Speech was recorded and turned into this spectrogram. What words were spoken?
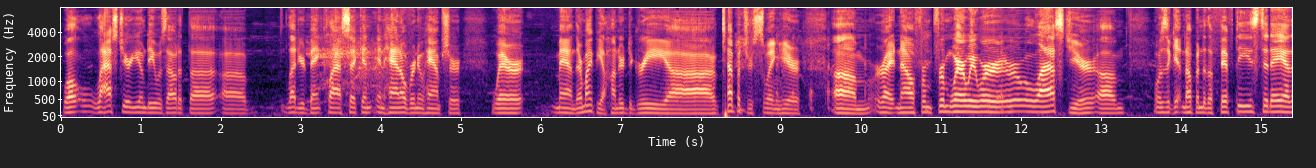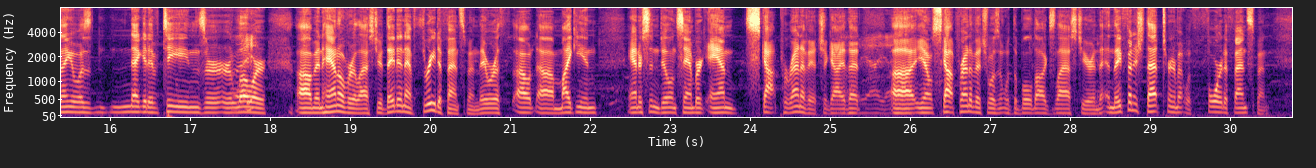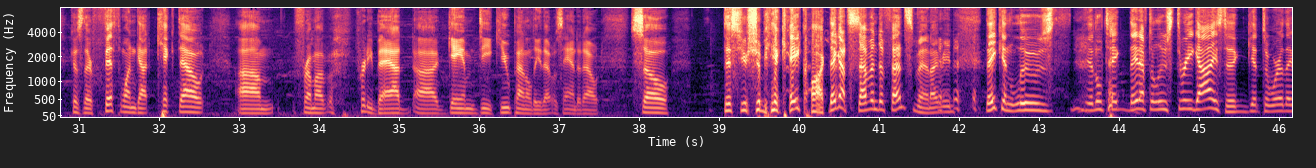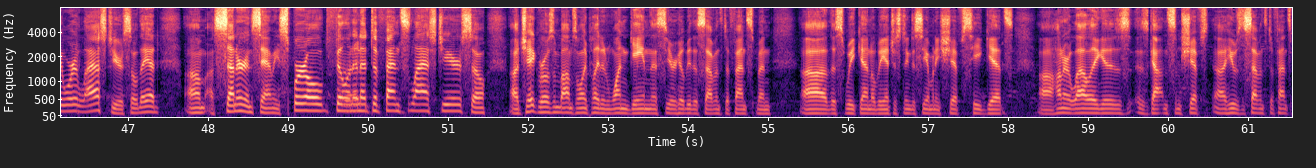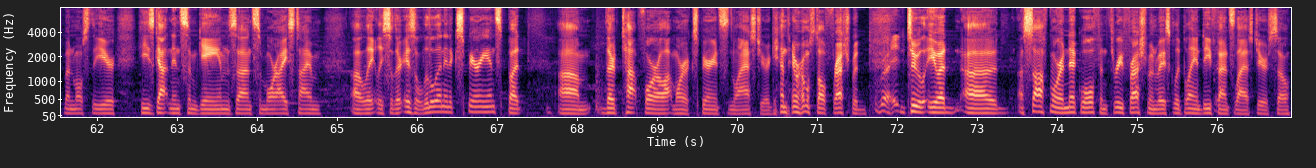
Well, last year UMD was out at the uh, Ledyard Bank Classic in, in Hanover, New Hampshire, where man, there might be a hundred degree uh, temperature swing here um, right now from from where we were last year. Um, was it getting up into the 50s today? I think it was negative teens or, or right. lower um, in Hanover last year. They didn't have three defensemen. They were out uh, Mikey and Anderson, Dylan Samberg, and Scott Perunovich, a guy that, yeah, yeah. Uh, you know, Scott Perunovich wasn't with the Bulldogs last year. And, and they finished that tournament with four defensemen because their fifth one got kicked out um, from a pretty bad uh, game DQ penalty that was handed out. So this year should be a cakewalk. They got seven defensemen. I mean, they can lose. It'll take. They'd have to lose three guys to get to where they were last year. So they had um, a center and Sammy Spurl filling right. in at defense last year. So uh, Jake Rosenbaum's only played in one game this year. He'll be the seventh defenseman uh, this weekend. It'll be interesting to see how many shifts he gets. Uh, Hunter Lellig is, has gotten some shifts. Uh, he was the seventh defenseman most of the year. He's gotten in some games and some more ice time uh, lately. So there is a little inexperience, but um, their top four are a lot more experienced than last year. Again, they were almost all freshmen. Right. Two, you had uh, a sophomore, and Nick Wolff, and three freshmen basically playing defense last year. So,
